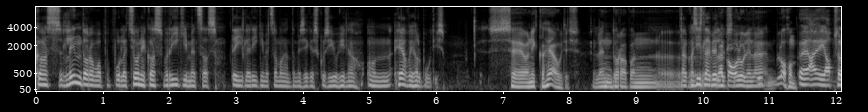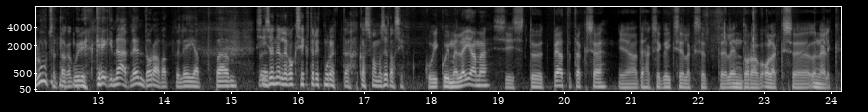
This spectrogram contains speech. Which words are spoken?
kas lendorava populatsiooni kasv riigimetsas teile Riigimetsa Majandamise Keskuse juhina on hea või halb uudis? see on ikka hea uudis, lendorav on aga siis läheb jälle väga üks... oluline loom. ei, absoluutselt, aga kui keegi näeb lendoravat või leiab ähm, siis on jälle kaks hektarit muret kasvamas edasi. kui, kui me leiame, siis tööd peatatakse ja tehakse kõik selleks, et lendorav oleks õnnelik.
